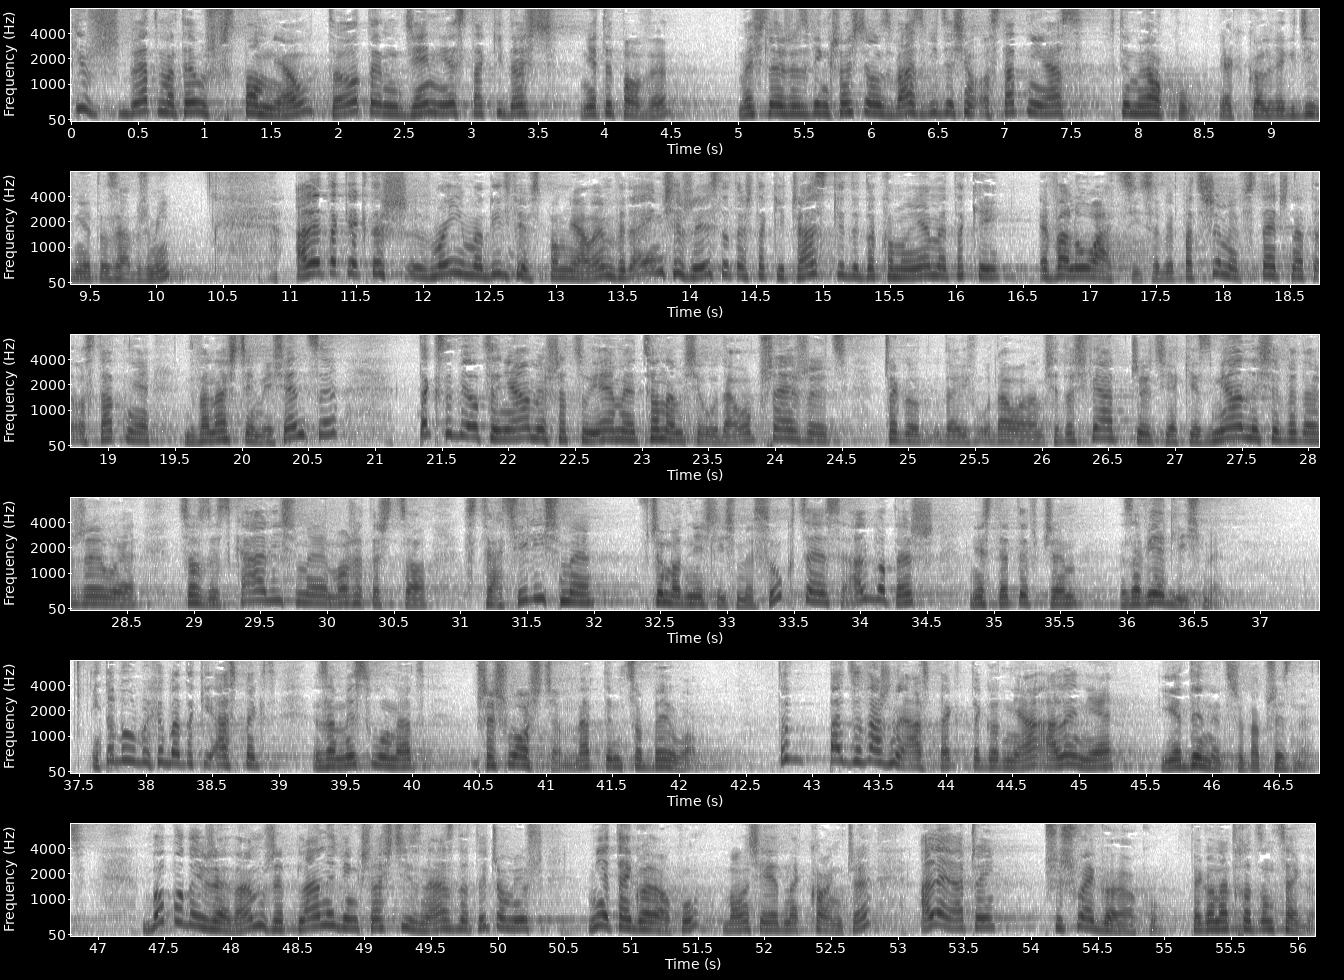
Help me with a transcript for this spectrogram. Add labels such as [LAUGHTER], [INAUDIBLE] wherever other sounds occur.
Jak już brat Mateusz wspomniał, to ten dzień jest taki dość nietypowy. Myślę, że z większością z Was widzę się ostatni raz w tym roku, jakkolwiek dziwnie to zabrzmi. Ale tak jak też w mojej modlitwie wspomniałem, wydaje mi się, że jest to też taki czas, kiedy dokonujemy takiej ewaluacji. Sobie patrzymy wstecz na te ostatnie 12 miesięcy, tak sobie oceniamy, szacujemy, co nam się udało przeżyć, czego udało nam się doświadczyć, jakie zmiany się wydarzyły, co zyskaliśmy, może też co straciliśmy, w czym odnieśliśmy sukces, albo też niestety w czym zawiedliśmy. I to byłby chyba taki aspekt zamysłu nad przeszłością, nad tym, co było. To bardzo ważny aspekt tego dnia, ale nie jedyny, trzeba przyznać. Bo podejrzewam, że plany większości z nas dotyczą już nie tego roku, bo on się jednak kończy, ale raczej przyszłego roku, tego nadchodzącego.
